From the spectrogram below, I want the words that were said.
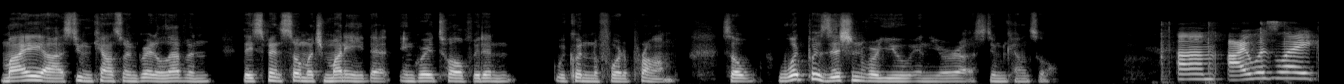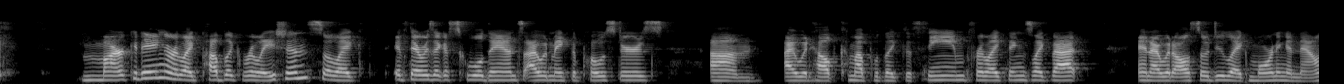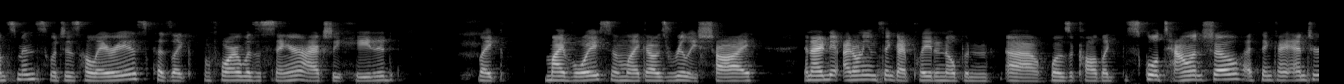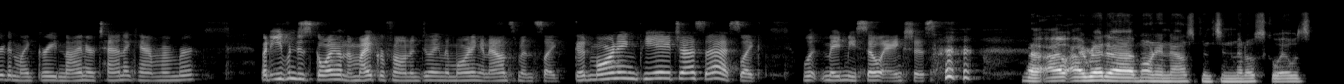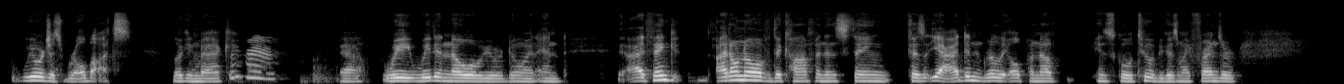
My uh, student council in grade 11, they spent so much money that in grade 12 we didn't we couldn't afford a prom. So, what position were you in your uh, student council? Um, I was like marketing or like public relations. So, like if there was like a school dance, I would make the posters. Um, I would help come up with like the theme for like things like that and I would also do like morning announcements, which is hilarious because like before I was a singer, I actually hated like my voice and like I was really shy. And I, I don't even think I played an open uh what was it called like the school talent show. I think I entered in like grade 9 or 10, I can't remember. But even just going on the microphone and doing the morning announcements like good morning PHSS like what made me so anxious. yeah, I, I read uh morning announcements in middle school. It was we were just robots looking back. Mm-hmm. Yeah, we we didn't know what we were doing, and I think I don't know if the confidence thing because yeah, I didn't really open up in school too because my friends are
